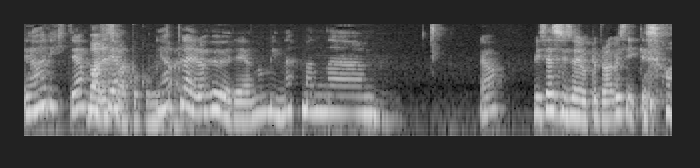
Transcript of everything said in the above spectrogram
Ja, riktig. Ja. Bare jeg, svar på jeg pleier å høre gjennom mine, men uh, ja. Hvis jeg syns jeg har gjort det bra. Hvis ikke, så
